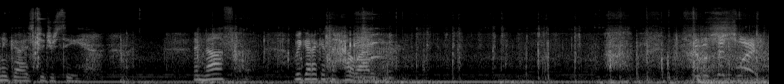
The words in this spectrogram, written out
Many guys did you see? Enough. We gotta get the hell out of here. It was this way!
